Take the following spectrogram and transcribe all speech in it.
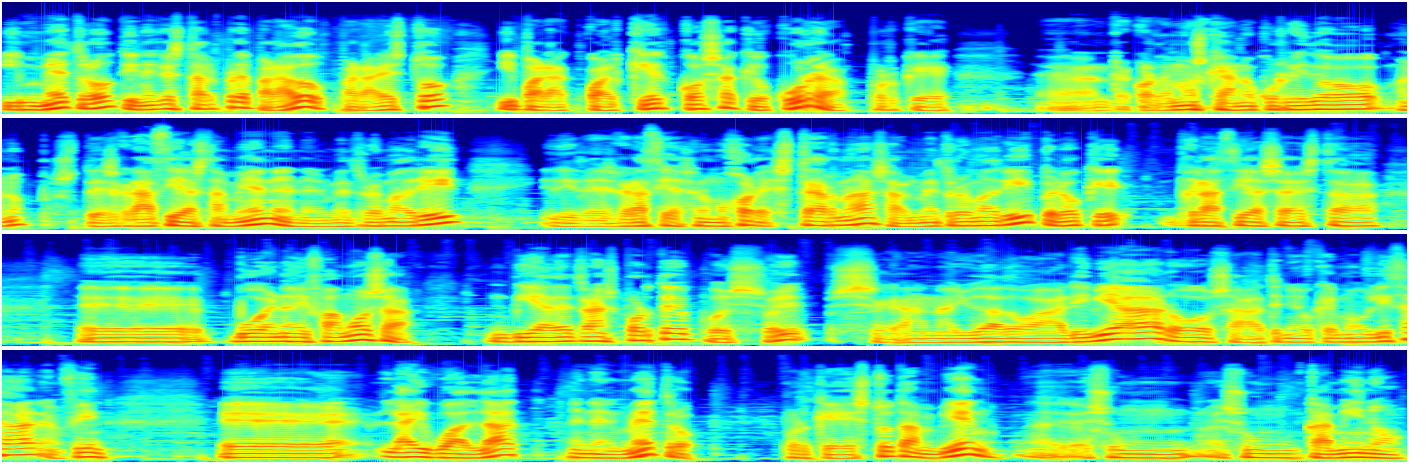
y Metro tiene que estar preparado para esto y para cualquier cosa que ocurra, porque eh, recordemos que han ocurrido, bueno, pues desgracias también en el Metro de Madrid, y desgracias a lo mejor externas al Metro de Madrid, pero que gracias a esta eh, buena y famosa vía de transporte, pues oye, se han ayudado a aliviar o se ha tenido que movilizar, en fin. Eh, la igualdad en el metro, porque esto también eh, es un, es un camino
